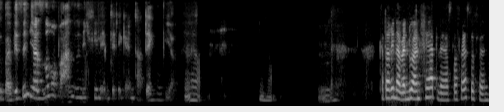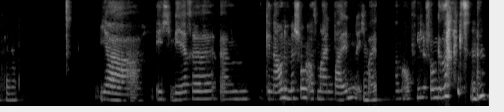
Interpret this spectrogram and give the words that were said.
Weil wir sind ja so wahnsinnig viel intelligenter, denken wir. Ja. ja. Mhm. Katharina, wenn du ein Pferd wärst, was wärst du für ein Pferd? Ja, ich wäre ähm, genau eine Mischung aus meinen beiden. Ich mhm. weiß, haben auch viele schon gesagt. Mhm.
